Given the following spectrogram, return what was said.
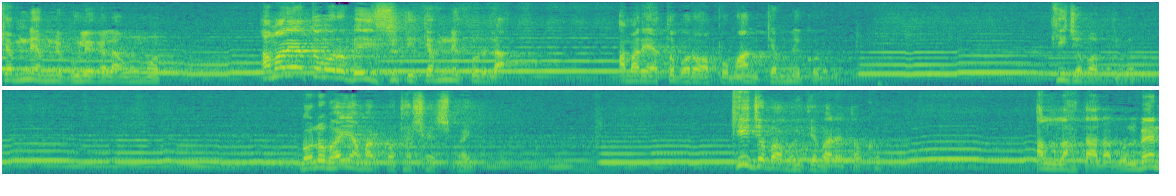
কেমনে এমনি ভুলে গেলা উম্মত? আমার এত বড় বেইজ্জতি কেমনে করলা? আমার এত বড় অপমান কেমনে করবে কি জবাব দিবেন? বলো ভাই, আমার কথা শেষ ভাই। কি জবাব হইতে পারে তখন? আল্লাহ তালা বলবেন,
